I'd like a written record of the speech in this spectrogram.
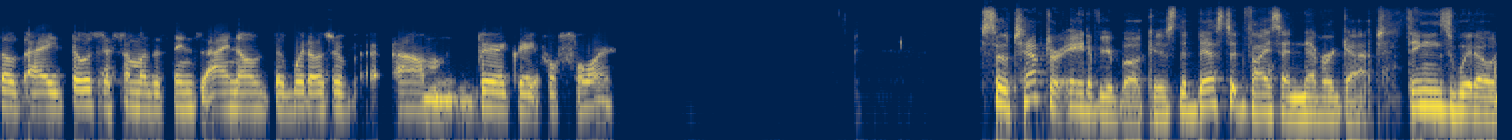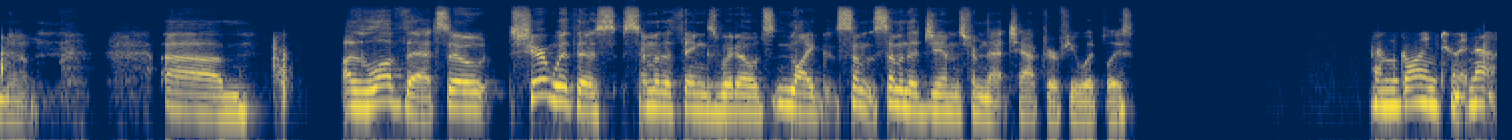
So I, those are some of the things I know the widows are um, very grateful for. So, chapter eight of your book is the best advice I never got things widow know. Um, I love that. So, share with us some of the things widows like some some of the gems from that chapter, if you would, please. I'm going to it now.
